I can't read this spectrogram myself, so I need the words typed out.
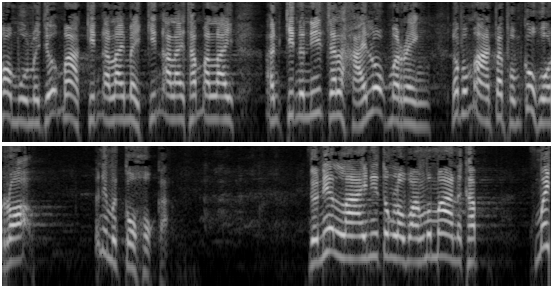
ข้อมูลมาเยอะมากกินอะไรไม่กินอะไรทำอะไร อันกินอันนี้จะหายโรคมะเร็ง แล้วผมอ่านไปผมก็หัวเราะนี่มันโกหกอะ่ะเดี๋ยวนี้ไลน์นี่ต้องระวังมากๆนะครับ ไม่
